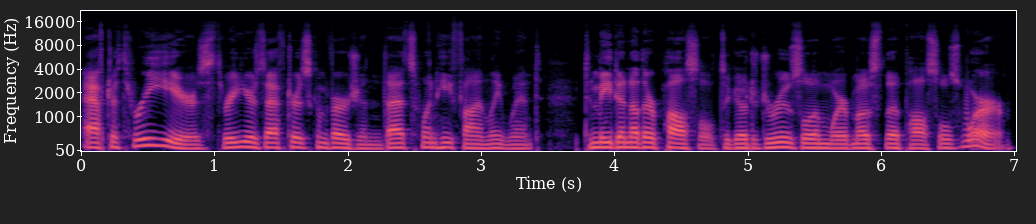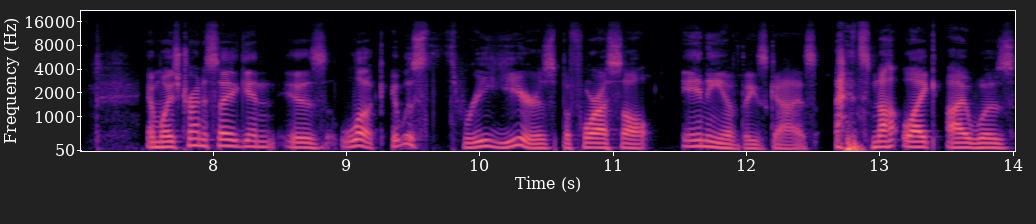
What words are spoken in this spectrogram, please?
after three years, three years after his conversion, that's when he finally went to meet another apostle, to go to Jerusalem where most of the apostles were. And what he's trying to say again is look, it was three years before I saw any of these guys. It's not like I was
